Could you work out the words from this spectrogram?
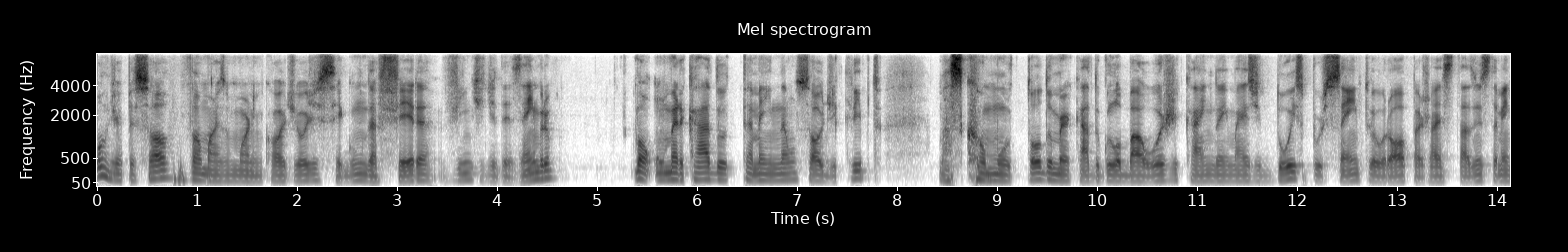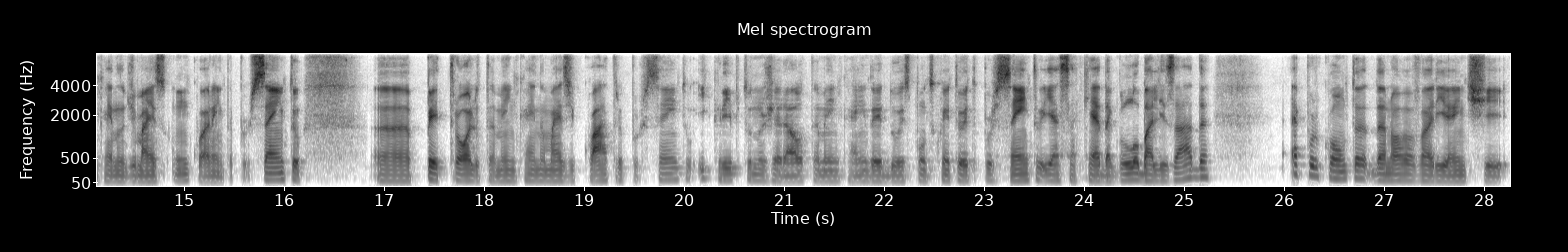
Bom dia pessoal, vamos mais um Morning Call de hoje, segunda-feira, 20 de dezembro. Bom, um mercado também não só de cripto, mas como todo o mercado global hoje caindo em mais de 2%, Europa já, Estados Unidos também caindo de mais 1,40%, uh, petróleo também caindo mais de 4% e cripto no geral também caindo aí 2,58% e essa queda globalizada é por conta da nova variante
